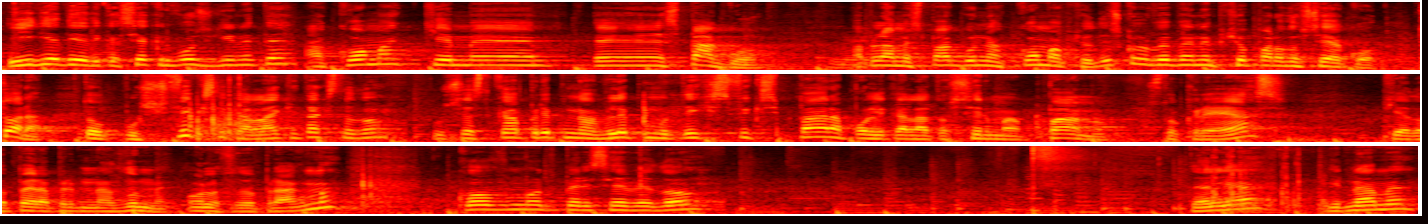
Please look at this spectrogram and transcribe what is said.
η ίδια διαδικασία ακριβώς γίνεται ακόμα και με ε, σπάγκο. Απλά με σπάγκο είναι ακόμα πιο δύσκολο, βέβαια είναι πιο παραδοσιακό. Τώρα, το που σφίξει καλά, κοιτάξτε εδώ, ουσιαστικά πρέπει να βλέπουμε ότι έχει σφίξει πάρα πολύ καλά το σύρμα πάνω στο κρέας. Και εδώ πέρα πρέπει να δούμε όλο αυτό το πράγμα. Κόβουμε ό,τι περισσεύει εδώ. Τέλεια. Γυρνάμε.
